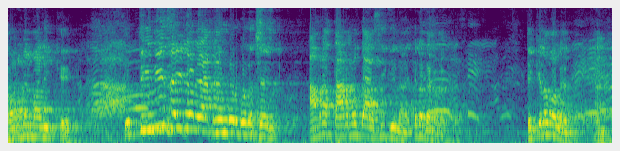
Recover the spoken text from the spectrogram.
ধর্মের মালিককে তো তিনি যেইটার এক নম্বর বলেছেন, আমরা তার মধ্যে আছি কিনা এটা দেখা লাগবে। ঠিক কিনা বলেন? হ্যাঁ।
